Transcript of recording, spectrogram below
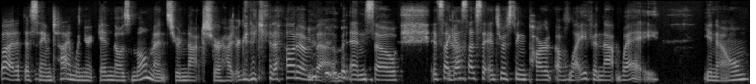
But at the same time, when you're in those moments, you're not sure how you're going to get out of them. and so it's, I yeah. guess that's the interesting part of life in that way, you know?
